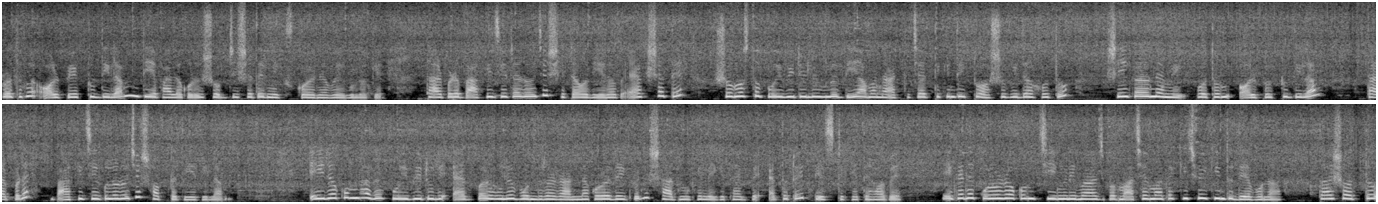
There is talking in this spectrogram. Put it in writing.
প্রথমে অল্প একটু দিলাম, দিয়ে ভালো করে সবজির সাথে মিক্স করে নেব এগুলোকে। তারপরে বাকি যেটা রয়েছে সেটাও দিয়ে দেবো। একসাথে সমস্ত পুঁই বিটুলিগুলো দিয়ে আমার নাড়তে চাড়তে কিন্তু একটু অসুবিধা হতো। সেই কারণে আমি প্রথম অল্প একটু দিলাম, তারপরে বাকি যেগুলো রয়েছে সবটা দিয়ে দিলাম। এই রকমভাবে পুঁই বিটুলি একবার বন্ধুরা রান্না করে দেখবেন, স্বাদ মুখে লেগে থাকবে, এতটাই টেস্টি খেতে হবে। এখানে কোনো রকম চিংড়ি মাছ বা মাছের মাথা কিছুই কিন্তু দেব না। তা সত্ত্বেও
